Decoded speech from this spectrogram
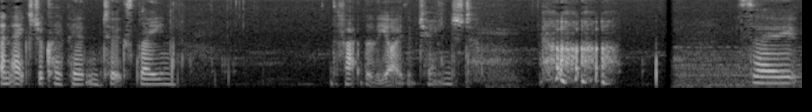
an extra clip in to explain the fact that the eyes have changed. so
